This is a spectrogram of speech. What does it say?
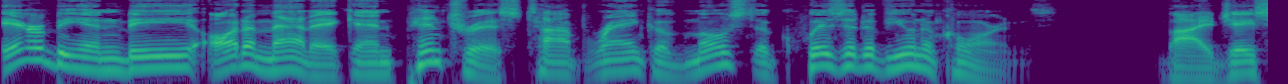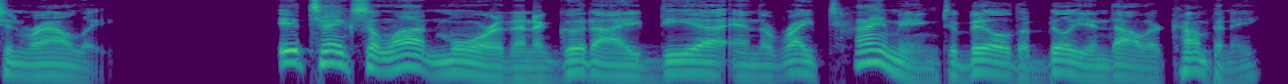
Airbnb, Automattic, and Pinterest top rank of most acquisitive unicorns by Jason Rowley. It takes a lot more than a good idea and the right timing to build a billion dollar company.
